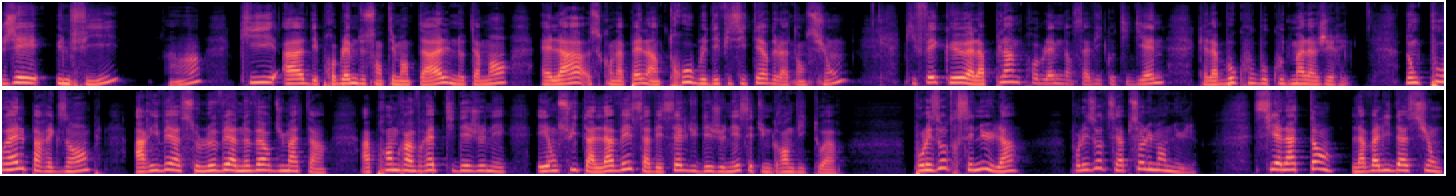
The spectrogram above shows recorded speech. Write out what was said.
j'ai une fille hein, qui a des problèmes de santé mentale, notamment elle a ce qu'on appelle un trouble déficitaire de l'attention, qui fait qu'elle a plein de problèmes dans sa vie quotidienne, qu'elle a beaucoup beaucoup de mal à gérer. Donc pour elle, par exemple, arriver à se lever à 9 heures du matin, à prendre un vrai petit déjeuner, et ensuite à laver sa vaisselle du déjeuner, c'est une grande victoire. Pour les autres, c'est nul, hein. Pour les autres, c'est absolument nul. Si elle attend la validation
